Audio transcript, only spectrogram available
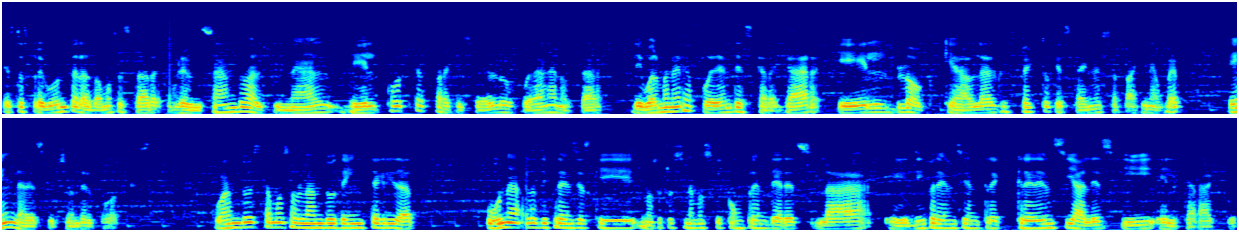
Estas preguntas las vamos a estar revisando al final del podcast para que ustedes los puedan anotar. De igual manera pueden descargar el blog que habla al respecto que está en nuestra página web en la descripción del podcast. Cuando estamos hablando de integridad, una de las diferencias que nosotros tenemos que comprender es la eh, diferencia entre credenciales y el carácter.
